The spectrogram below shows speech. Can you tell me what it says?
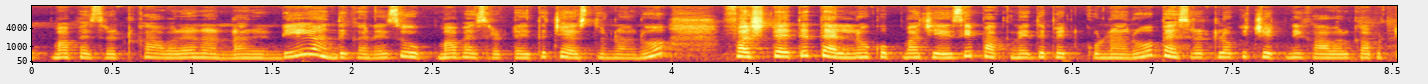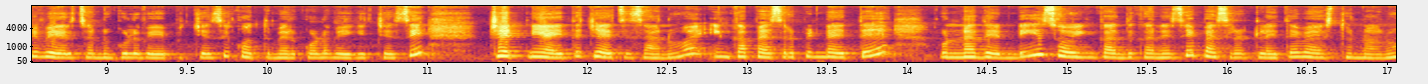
ఉప్మా పెసరట్టు కావాలని అన్నారండి. అందుకనేసి ఉప్మా పెసరట్టు అయితే చేస్తున్నాను. ఫస్ట్ అయితే తెల్లనొక ఉప్మా చేసి పక్కనైతే పెట్టుకున్నాను. పెసరట్లోకి చట్నీ కావాలి కాబట్టి వేరుశనగులు వేపించేసి కొత్తిమీర కూడా వేగించేసి చట్నీ అయితే చేసేసాను. ఇంకా పెసరపిండి అయితే అండి. సో ఇంకా అందుకనేసి పెసరట్లు అయితే వేస్తున్నాను.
